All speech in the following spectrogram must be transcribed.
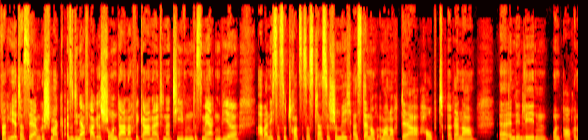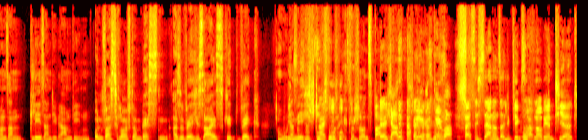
variiert das sehr im Geschmack. Also die Nachfrage ist schon da nach veganen Alternativen, das merken wir. Aber nichtsdestotrotz ist das klassische Milcheis dennoch immer noch der Hauptrenner äh, in den Läden und auch in unseren Gläsern, die wir anbieten. Und was läuft am besten? Also welches Eis geht weg? Oh, das nicht. ist eine Streitfrage zwischen uns beiden. Echt? Ganz schwieriges Thema, weil es sich sehr an unseren Lieblingssorten orientiert.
